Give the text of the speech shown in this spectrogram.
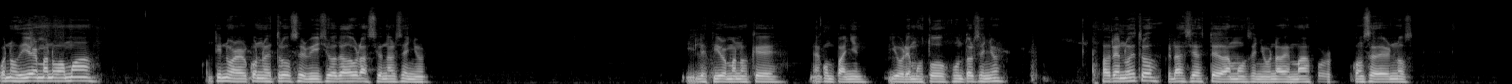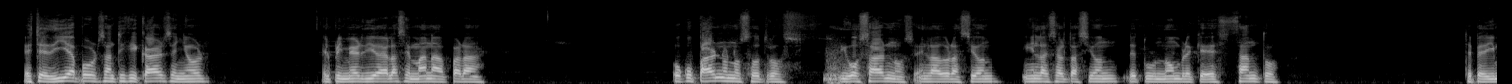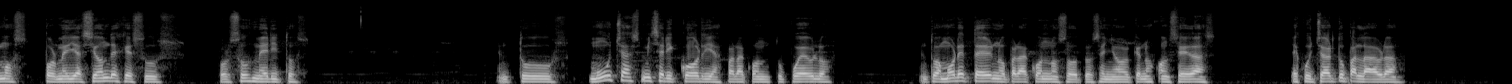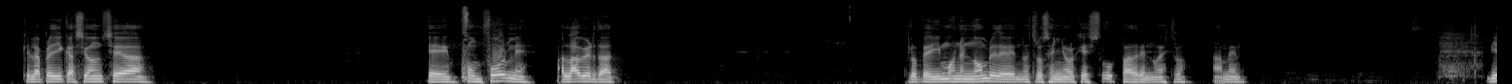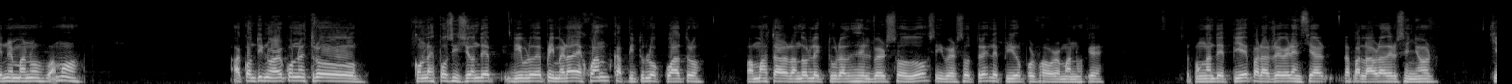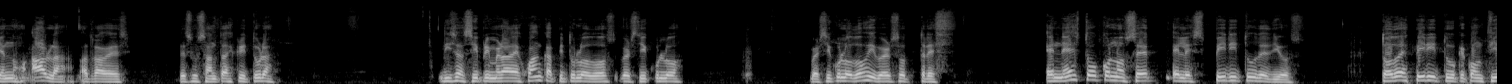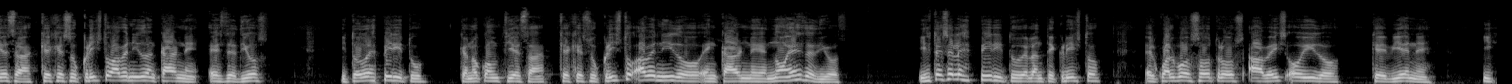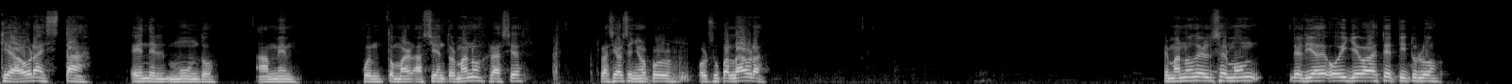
Buenos días, hermano. Vamos a continuar con nuestro servicio de adoración al Señor. Y les pido, hermanos, que me acompañen y oremos todos junto al Señor. Padre nuestro, gracias te damos, Señor, una vez más por concedernos este día, por santificar, Señor, el primer día de la semana para ocuparnos nosotros y gozarnos en la adoración y en la exaltación de tu nombre que es santo. Te pedimos por mediación de Jesús, por sus méritos, en tus muchas misericordias para con tu pueblo, en tu amor eterno para con nosotros, Señor, que nos concedas escuchar tu palabra, que la predicación sea eh, conforme a la verdad. Te lo pedimos en el nombre de nuestro Señor Jesús, Padre nuestro. Amén. Bien, hermanos, vamos a continuar con nuestro con la exposición del libro de Primera de Juan, capítulo 4. Vamos a estar dando lectura desde el verso 2 y verso 3. Le pido por favor, hermanos, que se pongan de pie para reverenciar la palabra del Señor, quien nos habla a través de su Santa Escritura. Dice así, Primera de Juan, capítulo 2, versículo, versículo 2 y verso 3. En esto conoced el Espíritu de Dios. Todo espíritu que confiesa que Jesucristo ha venido en carne es de Dios y todo espíritu que no confiesa que Jesucristo ha venido en carne no es de Dios. Y este es el espíritu del anticristo, el cual vosotros habéis oído que viene y que ahora está en el mundo. Amén. Pueden tomar asiento, hermanos. Gracias. Gracias al Señor por, por su palabra. Hermanos del sermón del día de hoy lleva este título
